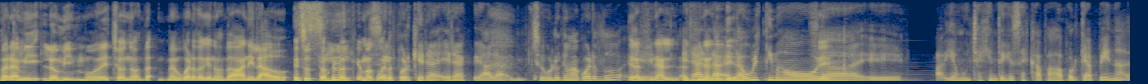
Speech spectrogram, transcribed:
Para mí, lo mismo. De hecho, nos da- me acuerdo que nos daban helado. Eso es todo lo que me sí, acuerdo. porque era, era a la- según lo que me acuerdo, Era al eh, final, al era final la última hora. eh, había mucha gente que se escapaba porque apenas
